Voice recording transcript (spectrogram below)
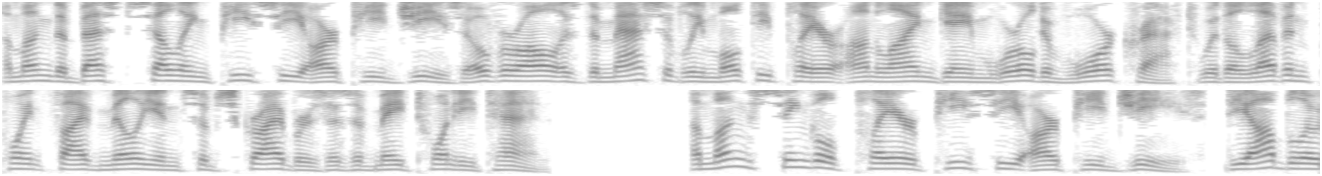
Among the best-selling PC RPGs overall is the massively multiplayer online game World of Warcraft with 11.5 million subscribers as of May 2010. Among single-player PC RPGs, Diablo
